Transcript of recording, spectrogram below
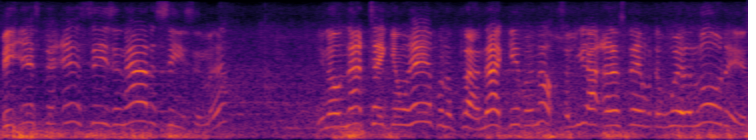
Be instant in season, out of season, man. You know, not taking your hand from the plow, not giving up. So you gotta understand what the will of the Lord is,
